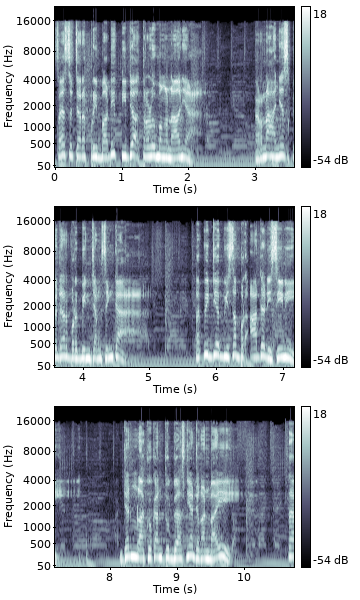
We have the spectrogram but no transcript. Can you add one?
Saya secara pribadi tidak terlalu mengenalnya karena hanya sekedar berbincang singkat. Tapi dia bisa berada di sini dan melakukan tugasnya dengan baik. Saya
